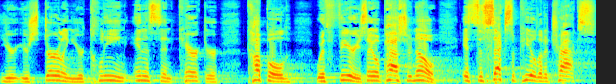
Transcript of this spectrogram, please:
your, your sterling, your clean, innocent character coupled with fear. You say, oh, Pastor, no. It's the sex appeal that attracts,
